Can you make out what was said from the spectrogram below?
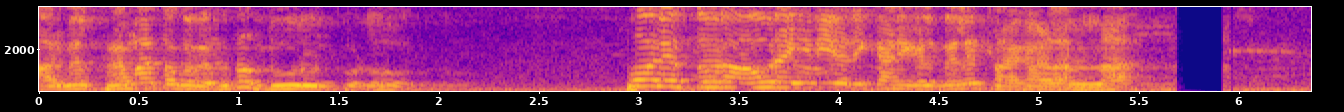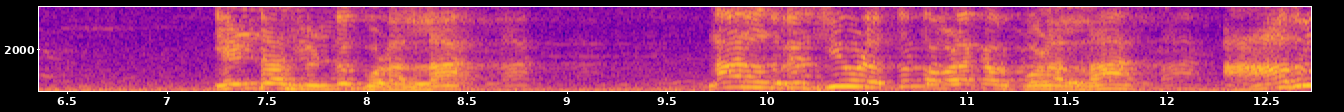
ಅವ್ರ ಮೇಲೆ ಕ್ರಮ ತಗೋಬೇಕು ಅಂತ ದೂರನ್ ಕೊಡು. ಪೊಲೀಸ್ನವರು ಅವರ ಹಿರಿಯ ಅಧಿಕಾರಿಗಳ ಮೇಲೆ ತಗೊಳ್ಳಲ್ಲ ಎಂಡಾಸ್ಮೆಂಟ್ ಕೊಡಲ್ಲ. ನಾನೊಂದು ರಿಸೀವ್ಡ್ ಅಂತೂ ತಗೊಳಕ್ ಅವ್ರು ಕೊಡಲ್ಲ. ಆದ್ರೂ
